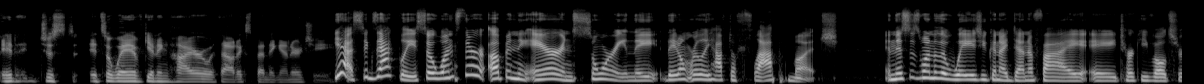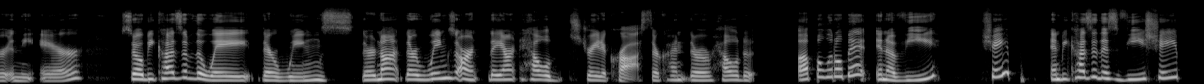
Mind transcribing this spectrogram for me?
It just it's a way of getting higher without expending energy. Yes, exactly. So once they're up in the air and soaring, they they don't really have to flap much. And this is one of the ways you can identify a turkey vulture in the air. So because of the way their wings, they're not their wings aren't they aren't held straight across. They're kind they're held up a little bit in a V shape. And because of this V shape,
